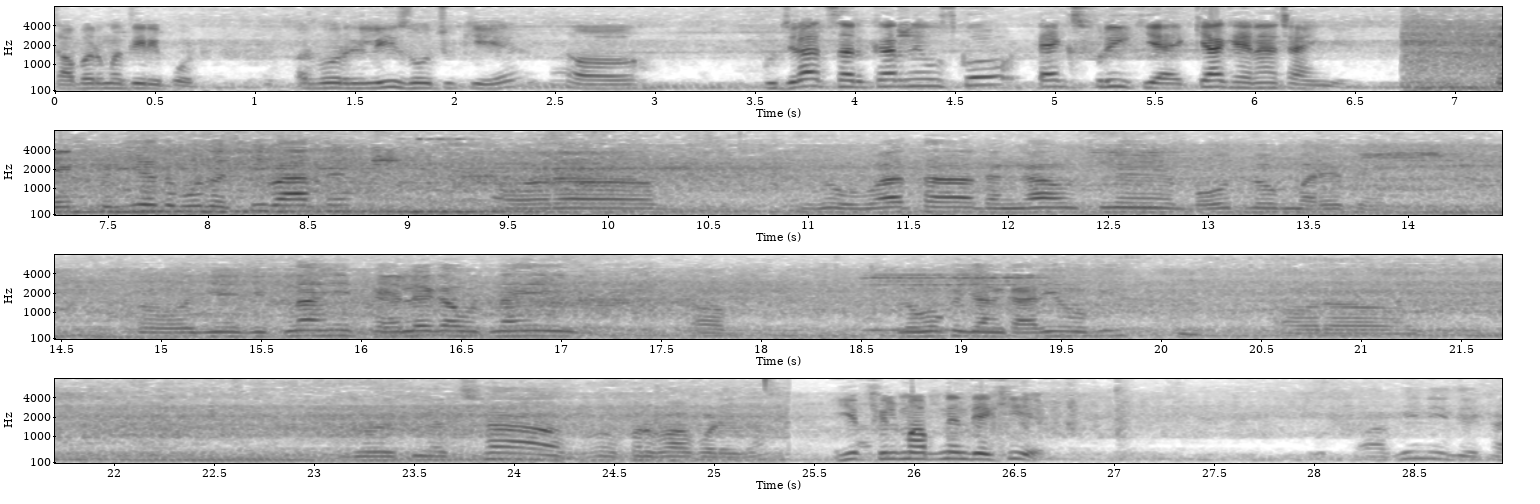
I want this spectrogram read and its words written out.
સાબરમતી રિપોર્ટ પર વો રિલીઝ હો ચુકી હે ગુજરાત સરકાર ને ઉસકો ટેક્સ ફ્રી કિયા હે ક્યા કહેના ચાહેંગે ટેક્સ ફ્રી હે તો બહોત અચ્છી બાત હે और जो हुआ था दंगा उसमें बहुत लोग मरे थे तो ये जितना ही फैलेगा उतना ही लोगों की जानकारी होगी और जो एक अच्छा प्रभाव पड़ेगा ये फिल्म आपने देखी है अभी नहीं देखा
